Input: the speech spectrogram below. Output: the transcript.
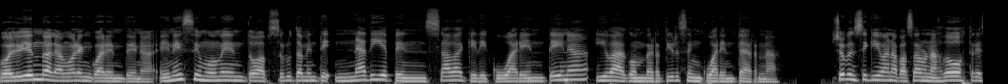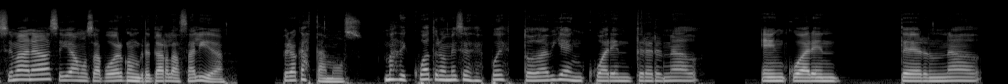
Volviendo al amor en cuarentena. En ese momento absolutamente nadie pensaba que de cuarentena iba a convertirse en cuarentena. Yo pensé que iban a pasar unas dos, tres semanas y íbamos a poder concretar la salida. Pero acá estamos, más de cuatro meses después, todavía en cuarenternado. En cuarenternado.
